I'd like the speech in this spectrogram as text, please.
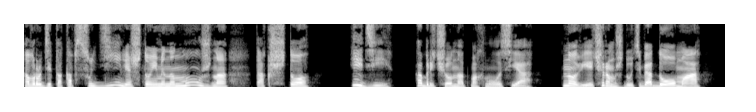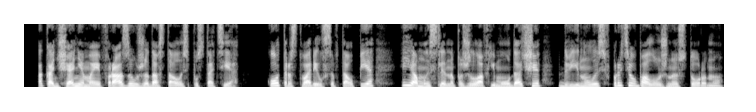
А вроде как обсудили, что именно нужно, так что иди, — обреченно отмахнулась я. Но вечером жду тебя дома. Окончание моей фразы уже досталось пустоте. Кот растворился в толпе, и я, мысленно пожелав ему удачи, двинулась в противоположную сторону,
